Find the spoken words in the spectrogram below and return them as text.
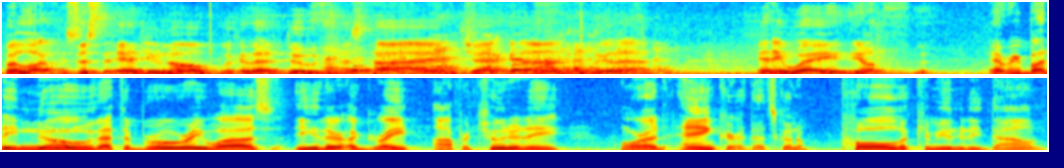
But look, is this the Ed you know? Look at that dude, his tie and jacket on. Look at that. Anyway, you know, everybody knew that the brewery was either a great opportunity or an anchor that's going to pull the community down.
